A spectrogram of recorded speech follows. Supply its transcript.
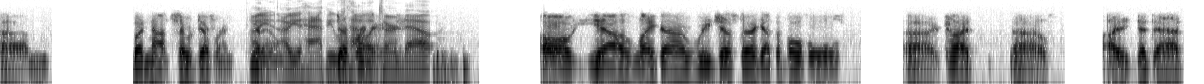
um, but not so different. you Are you, are you happy with how different. it turned out? Oh yeah, like uh, we just uh, got the vocal uh, cut. Uh, I did that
